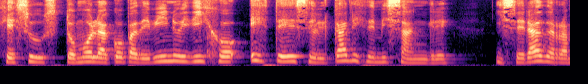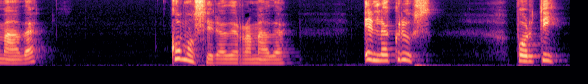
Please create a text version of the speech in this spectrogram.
Jesús tomó la copa de vino y dijo, Este es el cáliz de mi sangre, y será derramada. ¿Cómo será derramada? En la cruz, por ti.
